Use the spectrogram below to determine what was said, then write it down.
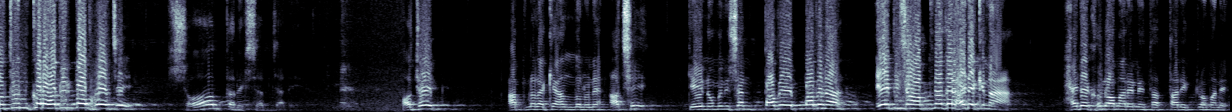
নতুন করে আবির্ভাব হয়েছে? সব তারেক সাহেব জানে। অতএব আপনারা কে আন্দোলনে আছে, কে নমিনেশন পাবে পাবে না, এ বিষয় আপনাদের হেডেক না। হেডেক হলো আমার নেতা তারেক রহমানের।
